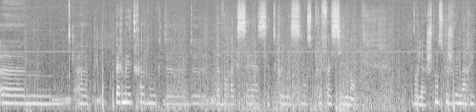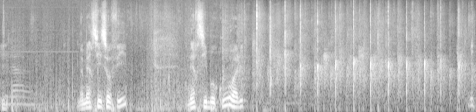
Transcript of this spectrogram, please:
euh, euh, permettra donc d'avoir accès à cette connaissance plus facilement. Voilà, je pense que je vais m'arrêter là. euh. Ben, Merci Sophie. Merci beaucoup. On va vite vite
